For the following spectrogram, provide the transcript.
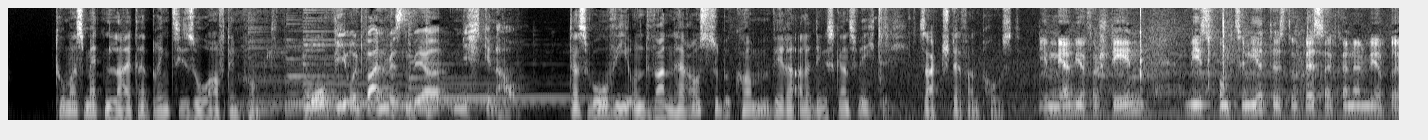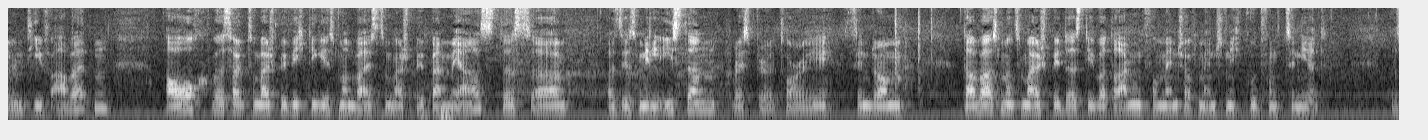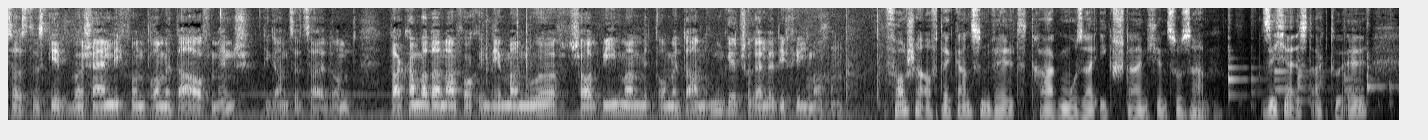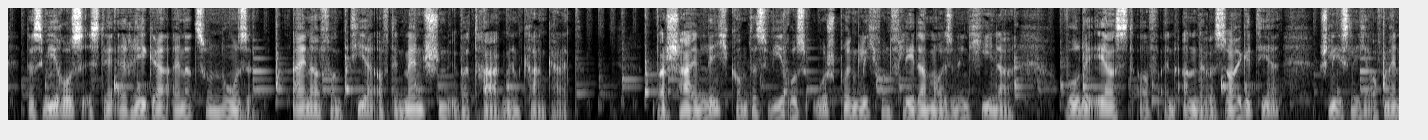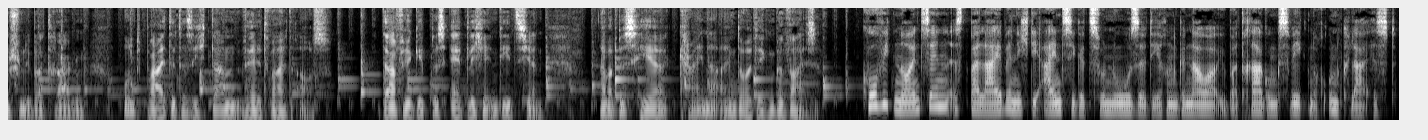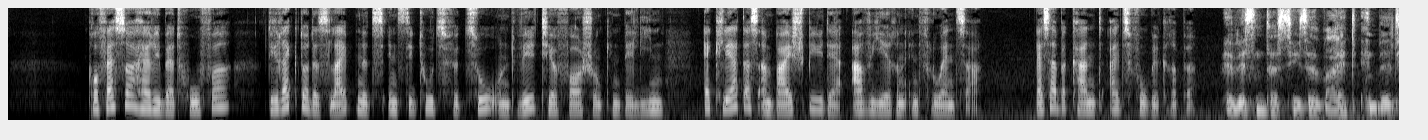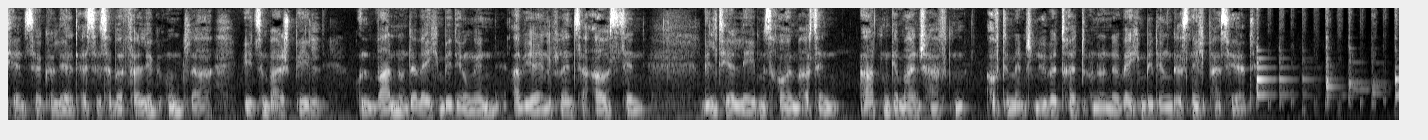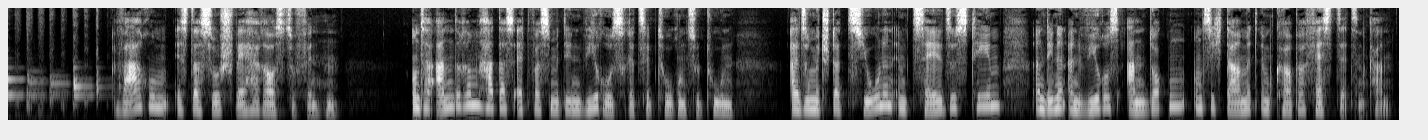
Thomas Mettenleiter bringt sie so auf den Punkt. Wo, wie und wann wissen wir nicht genau. Das Wo, Wie und Wann herauszubekommen, wäre allerdings ganz wichtig, sagt Stefan Prost. Je mehr wir verstehen, wie es funktioniert, desto besser können wir präventiv arbeiten. Auch, was halt zum Beispiel wichtig ist, man weiß zum Beispiel beim MERS, dass äh, also das Middle Eastern Respiratory Syndrome, da weiß man zum Beispiel, dass die Übertragung von Mensch auf Mensch nicht gut funktioniert. Das heißt, es geht wahrscheinlich von Dromedar auf Mensch die ganze Zeit. Und da kann man dann einfach, indem man nur schaut, wie man mit Dromedaren umgeht, schon relativ viel machen. Forscher auf der ganzen Welt tragen Mosaiksteinchen zusammen. Sicher ist aktuell, das Virus ist der Erreger einer Zoonose, einer vom Tier auf den Menschen übertragenen Krankheit. Wahrscheinlich kommt das Virus ursprünglich von Fledermäusen in China, wurde erst auf ein anderes Säugetier, schließlich auf Menschen übertragen und breitete sich dann weltweit aus. Dafür gibt es etliche Indizien, aber bisher keine eindeutigen Beweise. Covid-19 ist beileibe nicht die einzige Zoonose, deren genauer Übertragungsweg noch unklar ist. Professor Heribert Hofer, Direktor des Leibniz-Instituts für Zoo- und Wildtierforschung in Berlin, erklärt das am Beispiel der aviären Influenza, besser bekannt als Vogelgrippe. Wir wissen, dass diese weit in Wildtieren zirkuliert. Es ist aber völlig unklar, wie zum Beispiel und wann unter welchen Bedingungen aviäre Influenza aus den Wildtierlebensräumen, aus den Artengemeinschaften auf den Menschen übertritt und unter welchen Bedingungen das nicht passiert. Warum ist das so schwer herauszufinden? Unter anderem hat das etwas mit den Virusrezeptoren zu tun, also mit Stationen im Zellsystem, an denen ein Virus andocken und sich damit im Körper festsetzen kann.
